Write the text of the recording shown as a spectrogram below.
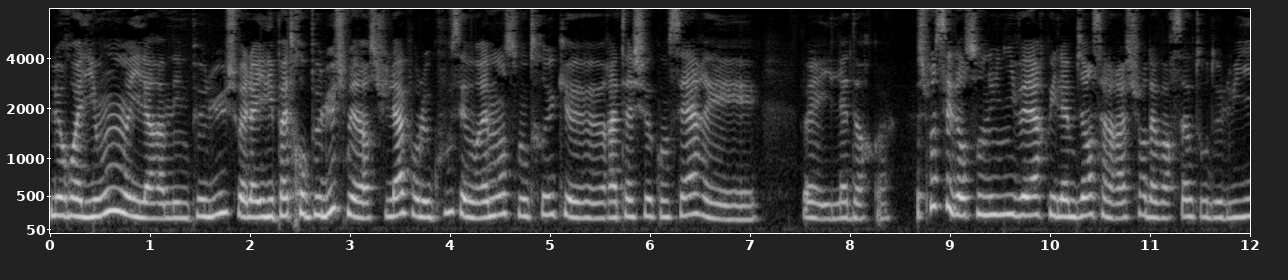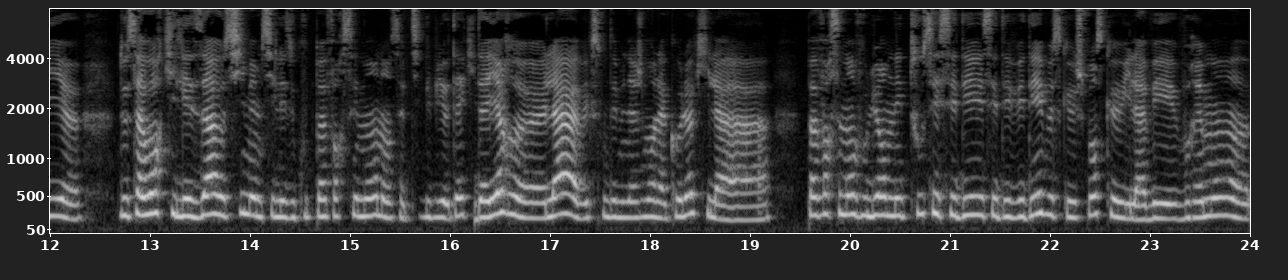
le roi lion, il a ramené une peluche. Voilà, il est pas trop peluche, mais alors celui-là, pour le coup, c'est vraiment son truc euh, rattaché au concert et ouais, il l'adore quoi. Je pense que c'est dans son univers qu'il aime bien, ça le rassure d'avoir ça autour de lui, euh, de savoir qu'il les a aussi, même s'il les écoute pas forcément dans sa petite bibliothèque. D'ailleurs, là, avec son déménagement à la coloc, il a pas forcément voulu emmener tous ses CD et ses DVD parce que je pense qu'il avait vraiment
